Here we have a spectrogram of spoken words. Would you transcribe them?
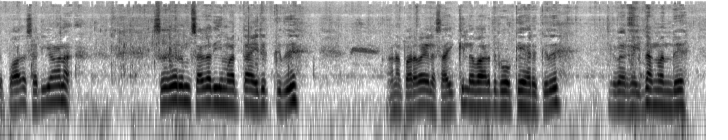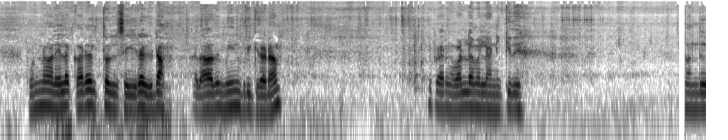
இந்த பாதை சரியான சேரும் சகதியுமாக தான் இருக்குது. ஆனால் பரவாயில்ல சைக்கிளில் வர்றதுக்கு ஓகேயா இருக்குது. இது பாருங்க இதான் வந்து பொன்னாலையில் கடல் தொழில் செய்கிற இடம். அதாவது மீன் பிடிக்கிற இடம். இப்போ பாருங்க வல்லம் எல்லாம் நிற்கிது வந்து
